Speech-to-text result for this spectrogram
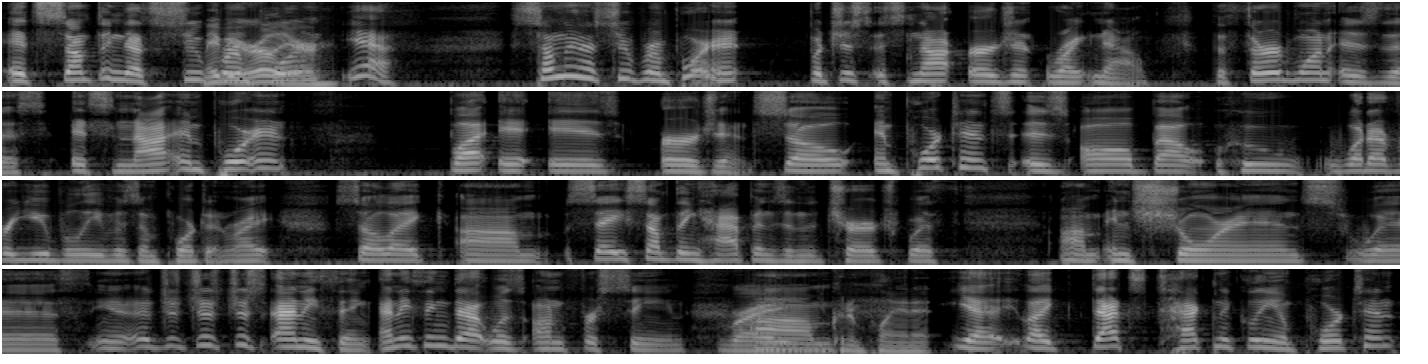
it's something that's super Maybe important. earlier. Yeah. Something that's super important, but just it's not urgent right now. The third one is this. It's not important, but it is urgent. So importance is all about who whatever you believe is important, right? So like um say something happens in the church with um, insurance, with you know, just, just just anything, anything that was unforeseen. Right. Um, you couldn't plan it. yeah, like that's technically important,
